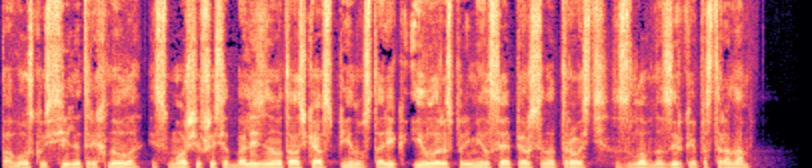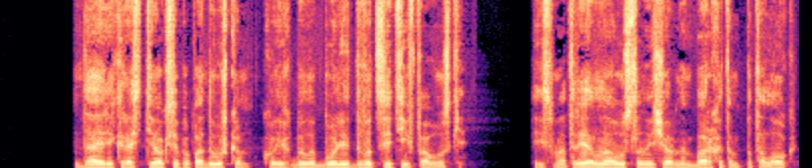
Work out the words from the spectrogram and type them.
Повозку сильно тряхнуло, и, сморщившись от болезненного толчка в спину, старик Илла распрямился и оперся на трость, злобно зыркая по сторонам. Дайрик растекся по подушкам, коих было более двадцати в повозке, и смотрел на усланный черным бархатом потолок.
